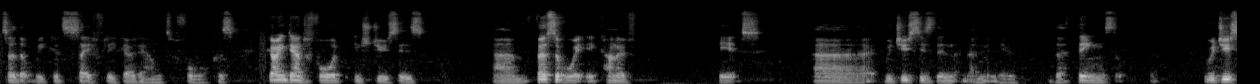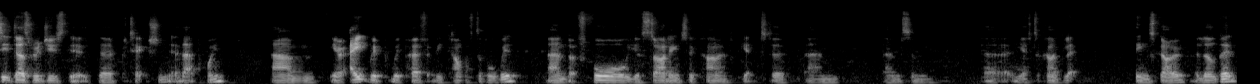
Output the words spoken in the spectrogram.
so that we could safely go down to four. Because going down to four introduces, um, first of all, it, it kind of it uh, reduces the um, you know the things that reduce it does reduce the, the protection at that point. Um, you know, eight we're, we're perfectly comfortable with, um, but four you're starting to kind of get to um, um some. Uh, you have to kind of let things go a little bit,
